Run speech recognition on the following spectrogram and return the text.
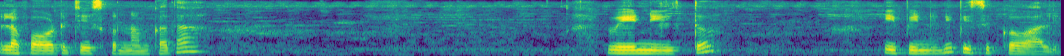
ఇలా పౌడర్ చేసుకున్నాం కదా. వేడి నీళ్ళతో ఈ పిండిని పిసుక్కోవాలి.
